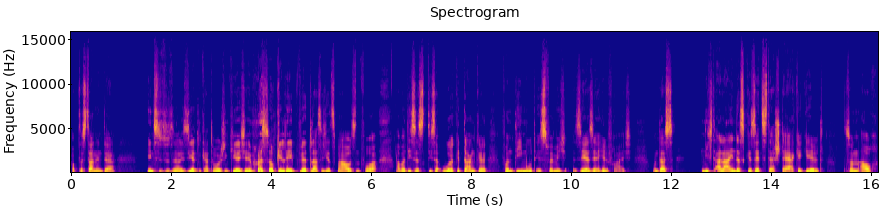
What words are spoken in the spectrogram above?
Ob das dann in der institutionalisierten katholischen Kirche immer so gelebt wird, lasse ich jetzt mal außen vor. Aber dieses, dieser Urgedanke von Demut ist für mich sehr, sehr hilfreich. Und dass nicht allein das Gesetz der Stärke gilt, sondern auch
